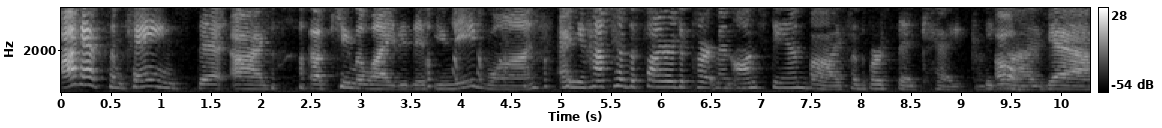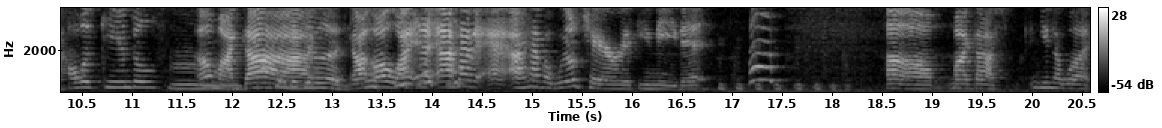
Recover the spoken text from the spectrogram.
I have some canes that I accumulated if you need one. And you have to have the fire department on standby for the birthday cake Oh, yeah. all those candles. hmm, Oh my Not gosh. gonna be good. Uh, Oh, I, I have a- I have a wheelchair if you need it. Uh, my gosh. You know what?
